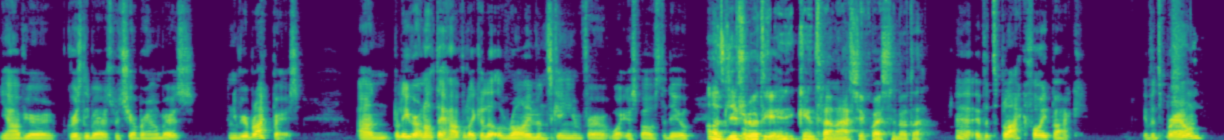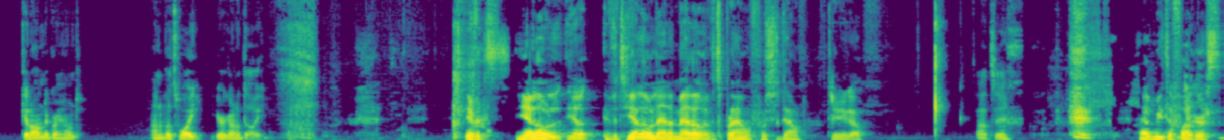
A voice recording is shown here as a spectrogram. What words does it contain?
you have your grizzly bears, which are brown bears, and you have your black bears. And believe it or not, they have like a little rhyming scheme for what you're supposed to do. I was literally about to get, get into that and ask you a question about that. Yeah, if it's black, fight back. If it's brown, get on the ground. And if it's white, you're gonna die. If it's yellow, yellow if it's yellow, let them meadow. If it's brown, push it down. There you go. That's it. and meet the fuckers.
